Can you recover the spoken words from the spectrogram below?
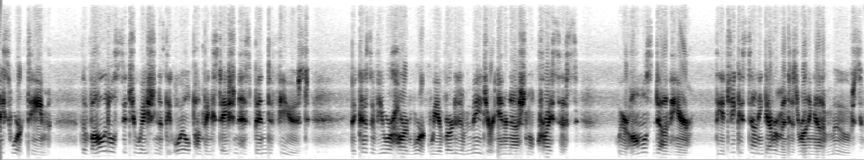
Nice work, team. The volatile situation at the oil pumping station has been diffused. Because of your hard work, we averted a major international crisis. We are almost done here. The Adjikistani government is running out of moves.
